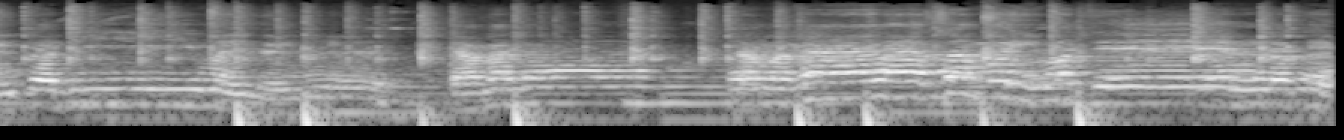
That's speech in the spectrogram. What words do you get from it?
kabi mai dangi tamana tamana sabai mate da ke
